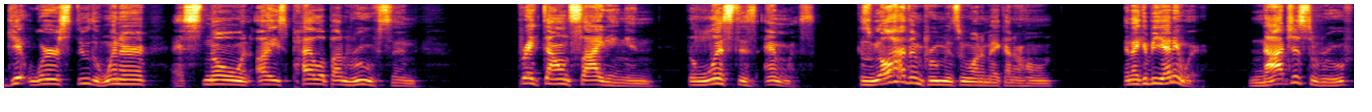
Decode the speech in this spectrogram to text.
get worse through the winter as snow and ice pile up on roofs and break down siding, and the list is endless. Because we all have improvements we want to make on our home, and they can be anywhere. Not just the roof,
